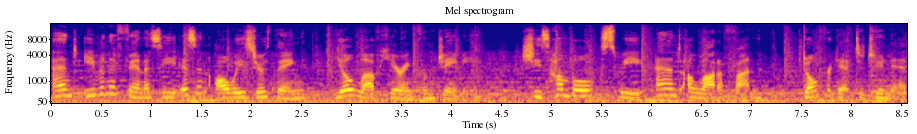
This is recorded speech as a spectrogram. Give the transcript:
And even if fantasy isn't always your thing, you'll love hearing from Jamie. She's humble, sweet, and a lot of fun. Don't forget to tune in.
